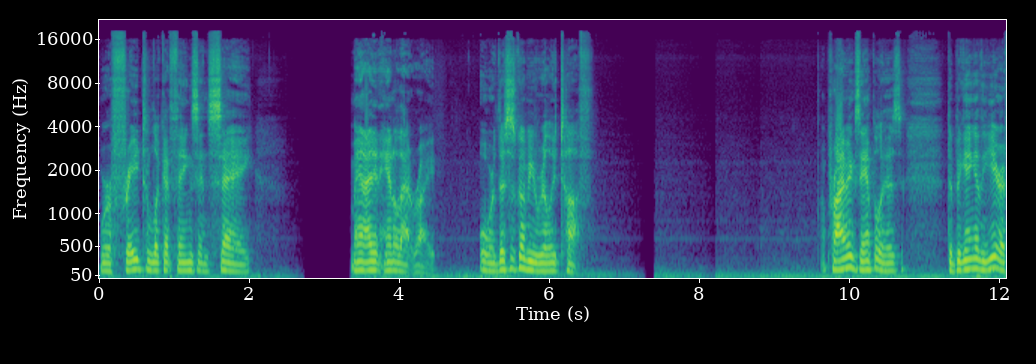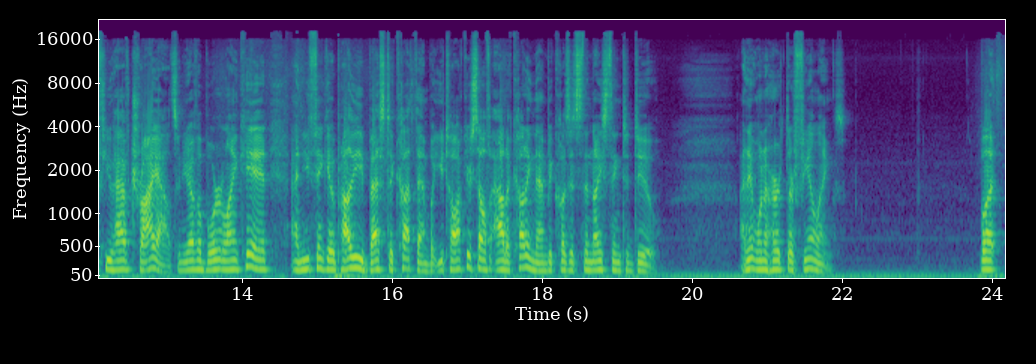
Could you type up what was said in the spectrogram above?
We're afraid to look at things and say, man, I didn't handle that right. Or this is going to be really tough. A prime example is the beginning of the year. If you have tryouts and you have a borderline kid and you think it would probably be best to cut them, but you talk yourself out of cutting them because it's the nice thing to do. I didn't want to hurt their feelings but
